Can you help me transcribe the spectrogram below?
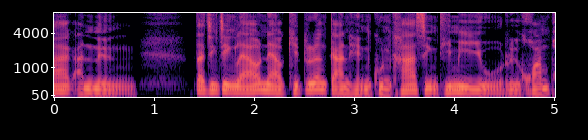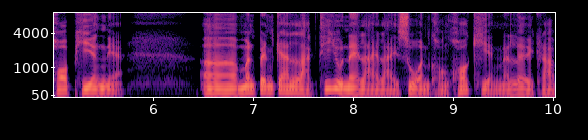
มาก ๆ อันหนึ่ง แต่จริง ๆ แล้วแนวคิดเรื่องการเห็นคุณค่าสิ่งที่มีอยู่ หรือความพอเพียงเนี่ยเอ่อมันเป็นแกนหลักที่อยู่ในหลาย ๆ ส่วนของข้อเขียนนั้นเลยครับ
